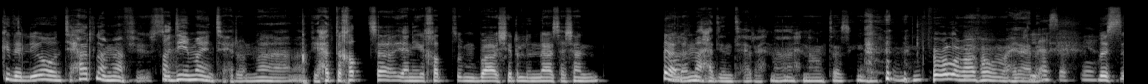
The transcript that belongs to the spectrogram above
كذا اليوم انتحار لا ما في السعوديين ما ينتحرون ما, ما في. حتى خط يعني خط مباشر للناس عشان لا لا ما حد ينتحر إحنا إحنا ممتازين. فوالله ما أفهم أحيانا للأسف بس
